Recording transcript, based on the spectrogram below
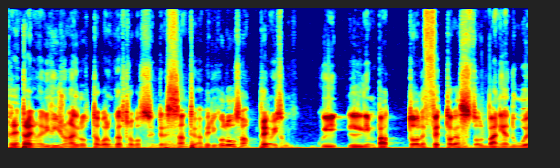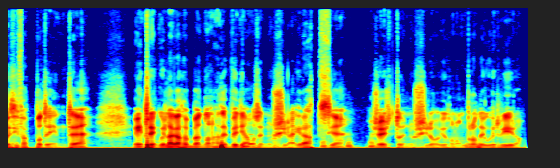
Per entrare in un edificio, una grotta o qualunque altro posto interessante ma pericoloso, premi su. Qui l'impatto, l'effetto Castlevania 2 si fa potente, eh. Entra in quella casa abbandonata e vediamo se ne uscirà. Grazie, eh. Ma certo ne uscirò, io sono un prode guerriero.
